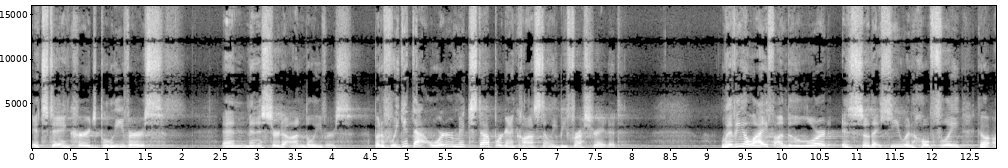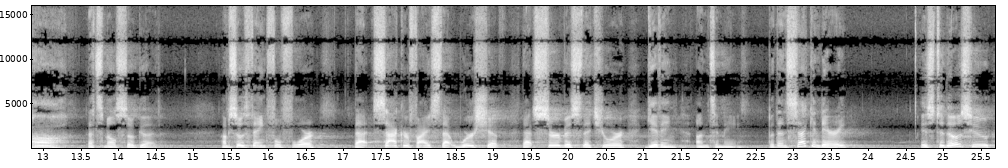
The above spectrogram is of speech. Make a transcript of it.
it's to encourage believers and minister to unbelievers. But if we get that order mixed up, we're going to constantly be frustrated. Living a life unto the Lord is so that He would hopefully go, Oh, that smells so good. I'm so thankful for that sacrifice, that worship, that service that you're giving unto me. But then, secondary is to those who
